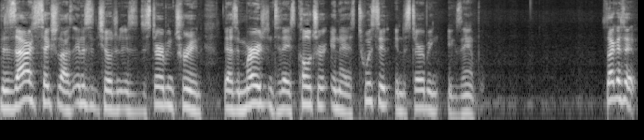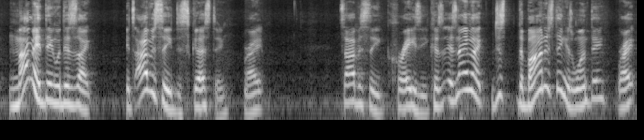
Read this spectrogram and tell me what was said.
The desire to sexualize innocent children is a disturbing trend that has emerged in today's culture and that is twisted and disturbing example. So like I said, my main thing with this is like, it's obviously disgusting, right? It's obviously crazy because it's not even like just the bondage thing is one thing, right?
